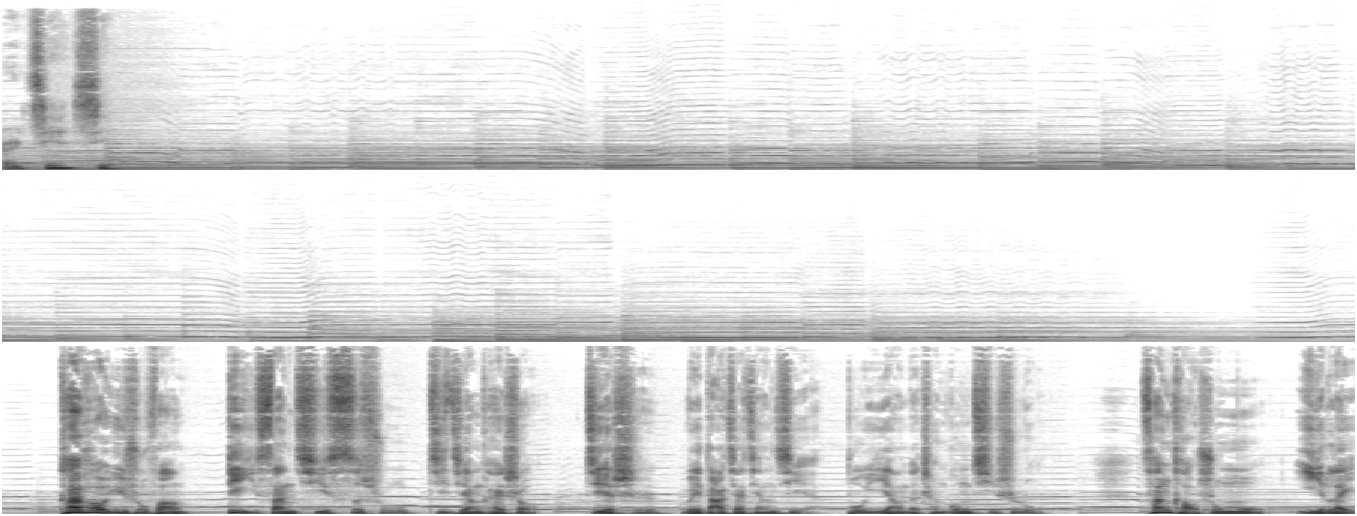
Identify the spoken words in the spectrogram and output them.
而坚信。开号御书房第三期私塾即将开售，届时为大家讲解不一样的成功启示录，参考书目《异类》，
